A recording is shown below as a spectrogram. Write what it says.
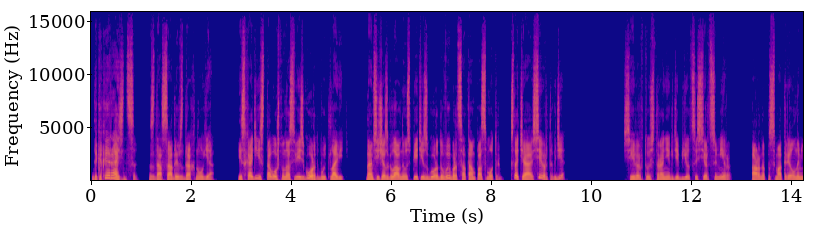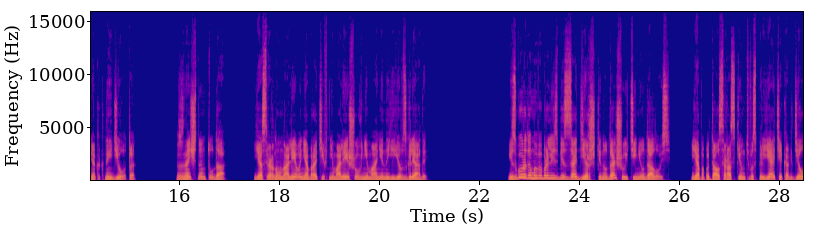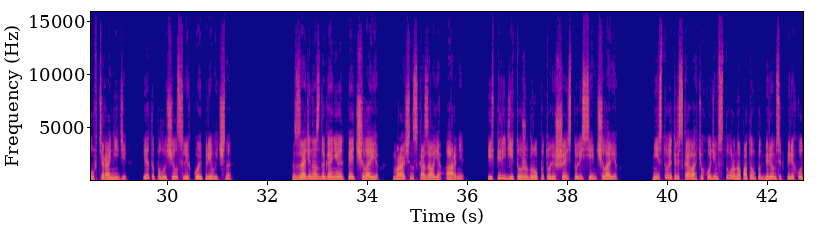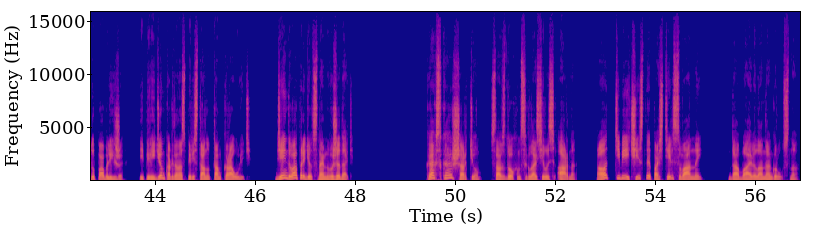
«Да какая разница?» — с досадой вздохнул я. «Исходи из того, что нас весь город будет ловить. Нам сейчас главное успеть из города выбраться, а там посмотрим. Кстати, а север-то где?» «Север в той стороне, где бьется сердце мира». Арна посмотрел на меня, как на идиота. «Значит, нам туда. Я свернул налево, не обратив ни малейшего внимания на ее взгляды. Из города мы выбрались без задержки, но дальше уйти не удалось. Я попытался раскинуть восприятие, как делал в Тираниде, это получилось легко и привычно. «Сзади нас догоняют пять человек», — мрачно сказал я Арне. «И впереди тоже группа то ли шесть, то ли семь человек. Не стоит рисковать, уходим в сторону, а потом подберемся к переходу поближе и перейдем, когда нас перестанут там караулить. День-два придется, наверное, выжидать». «Как скажешь, Артем», — со вздохом согласилась Арна. «А вот тебе и чистая постель с ванной», — добавила она грустно.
